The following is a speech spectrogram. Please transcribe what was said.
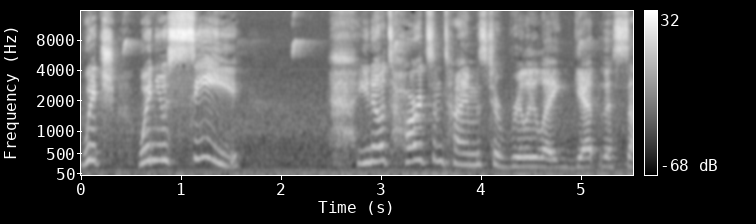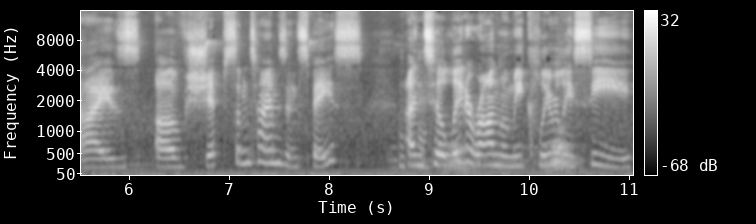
Which, when you see, you know, it's hard sometimes to really like get the size of ships sometimes in space until later on when we clearly see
